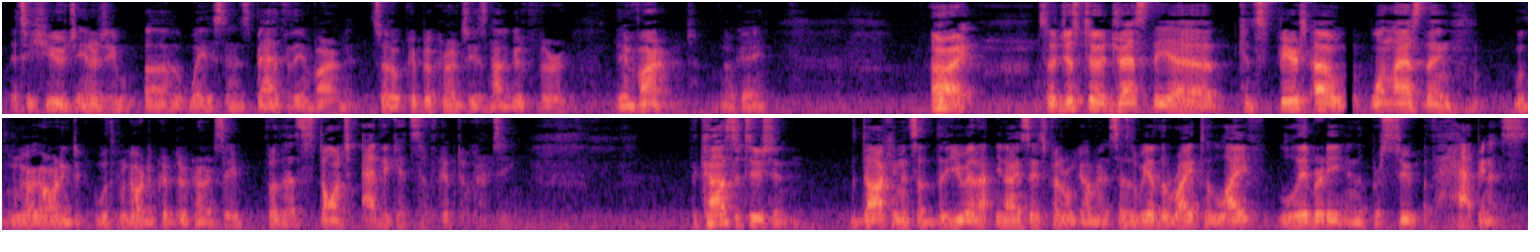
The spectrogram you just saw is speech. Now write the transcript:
it's a huge energy uh, waste and it's bad for the environment. So cryptocurrency is not good for the environment. Okay. All right. So just to address the uh, conspiracy. Oh, one last thing with regarding to with regard to cryptocurrency for the staunch advocates of cryptocurrency. The Constitution, the documents of the United States federal government says we have the right to life, liberty, and the pursuit of happiness.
